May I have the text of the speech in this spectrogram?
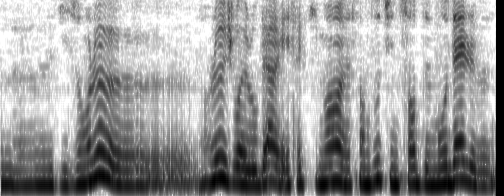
disons-le, le Joël Aubert est effectivement sans doute une sorte de modèle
